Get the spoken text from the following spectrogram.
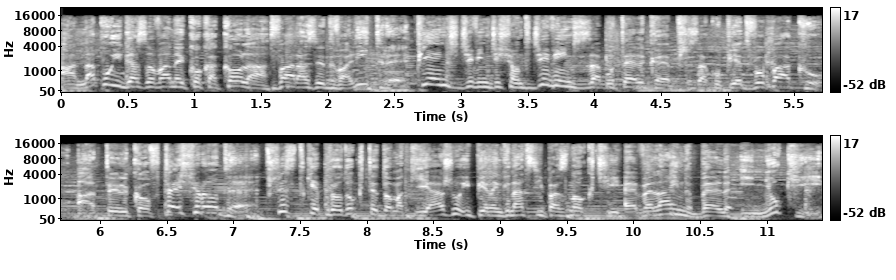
a napój gazowany Coca-Cola 2 razy 2 litry 5,99 za butelkę przy zakupie dwupaku. A tylko w tę środę wszystkie produkty do makijażu i pielęgnacji paznokci Eveline, Bell i Nuki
